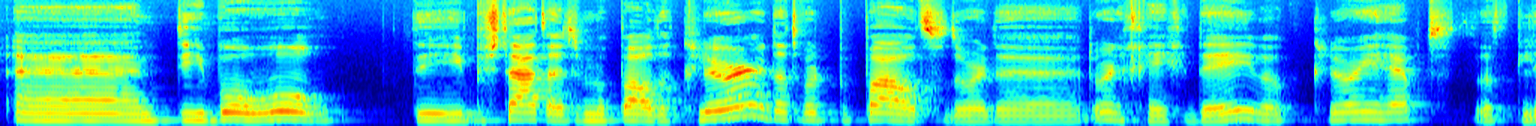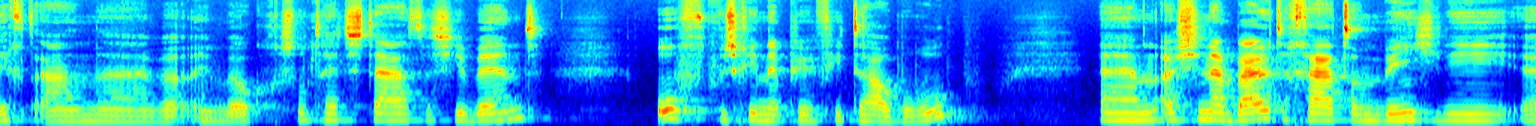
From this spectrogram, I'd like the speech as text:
En die bol wol die bestaat uit een bepaalde kleur. Dat wordt bepaald door de, door de GGD, welke kleur je hebt. Dat ligt aan eh, in welke gezondheidsstatus je bent. Of misschien heb je een vitaal beroep. En als je naar buiten gaat, dan bind je die, eh,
